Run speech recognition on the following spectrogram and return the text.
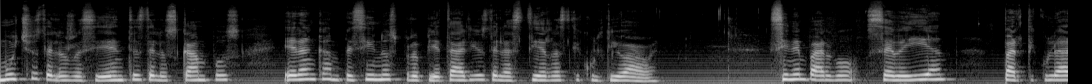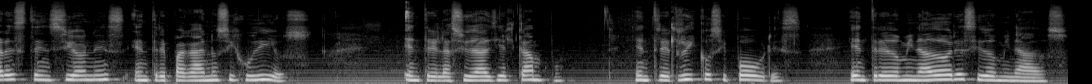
muchos de los residentes de los campos eran campesinos propietarios de las tierras que cultivaban. Sin embargo, se veían particulares tensiones entre paganos y judíos, entre la ciudad y el campo, entre ricos y pobres, entre dominadores y dominados.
